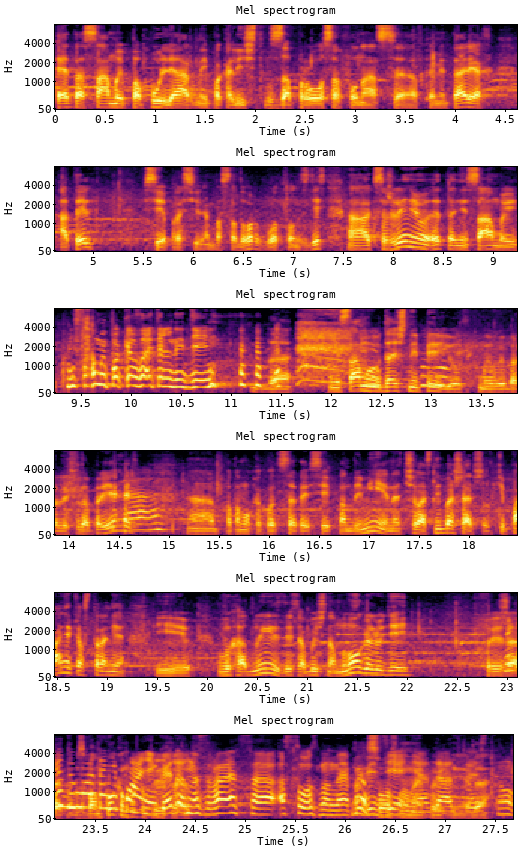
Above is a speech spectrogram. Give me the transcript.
Это самый популярный по количеству запросов у нас э, в комментариях отель. Все просили амбассадор, вот он здесь. А, к сожалению, это не самый, Не самый показательный день. да, не самый удачный период. Мы выбрали сюда приехать, Да. а, потому как вот с этой всей пандемией началась небольшая все-таки паника в стране. И в выходные здесь обычно много людей Да приезжают. я думаю, с это не паника, это называется осознанное поведение. осознанное да, поведение, то есть, да. ну,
